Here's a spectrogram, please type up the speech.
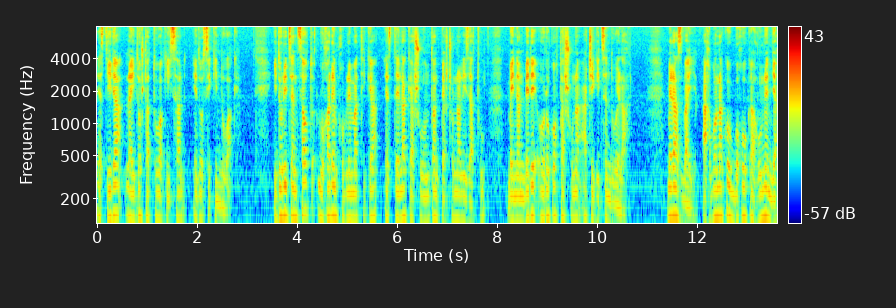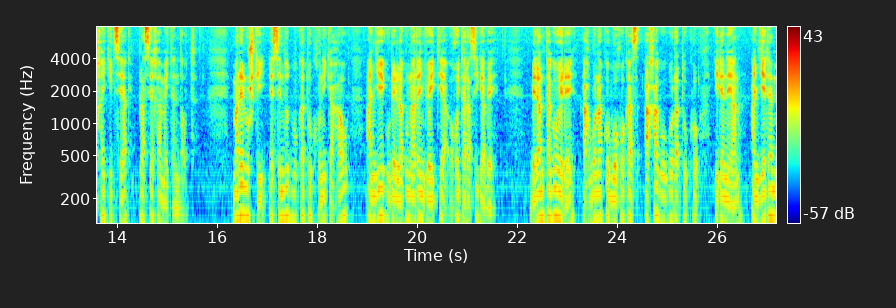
ez dira laidostatuak izan edo zikinduak. Iduritzen zaut lujaren problematika ez dela kasu hontan pertsonalizatu, baina bere orokortasuna atxikitzen duela. Beraz bai, arbonako bohoka hunen jahaikitzeak plazera emaiten daut. Mare luski, ezen dut bukatu kronika hau, hanie gure lagunaren joaitea horretarazi gabe. Berantago ere, arbonako bohokaz ahago goratuko girenean, handieren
